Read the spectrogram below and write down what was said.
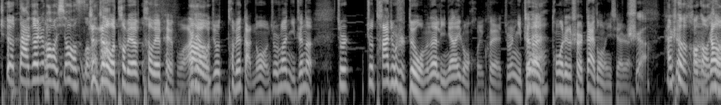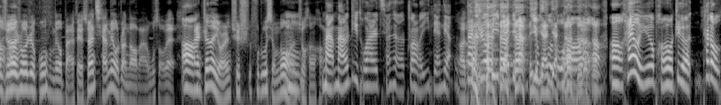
这个大哥就把我笑死了。真真的，我特别特别佩服，而且啊我就特别感动，就是说你真的就是就他就是对我们的理念的一种回馈，就是你真的通过这个事儿带动了一些人。是他这个好搞嗯笑，让我觉得说这个功夫没有白费，虽然钱没有赚到吧，无所谓，啊但是真的有人去付诸行动了嗯就很好。买买了地图还是浅浅的赚了一点点，啊但只有一点点，一点点并不多。嗯，还有一个朋友，这个他叫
